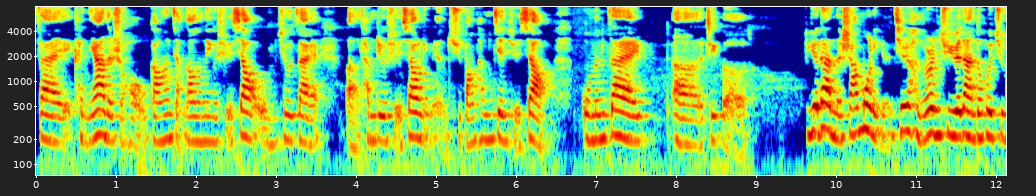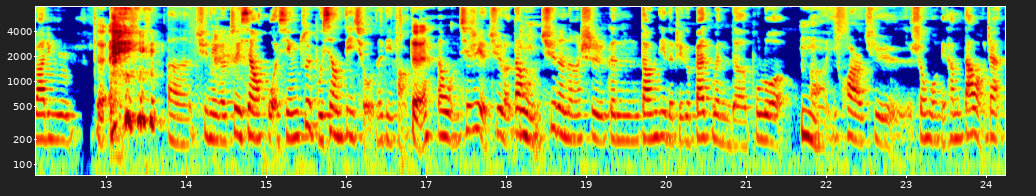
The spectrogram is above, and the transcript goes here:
在肯尼亚的时候，刚刚讲到的那个学校，我们就在呃他们这个学校里面去帮他们建学校。我们在呃这个约旦的沙漠里面，其实很多人去约旦都会去 Wadi Rum，对呃，去那个最像火星、最不像地球的地方。对，那我们其实也去了，但我们嗯去的呢是跟当地的这个 Bedouin 的部落，嗯呃一块儿去生活，给他们搭网站。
